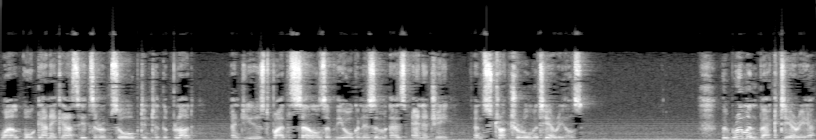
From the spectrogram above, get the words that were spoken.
while organic acids are absorbed into the blood and used by the cells of the organism as energy and structural materials. The rumen bacteria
